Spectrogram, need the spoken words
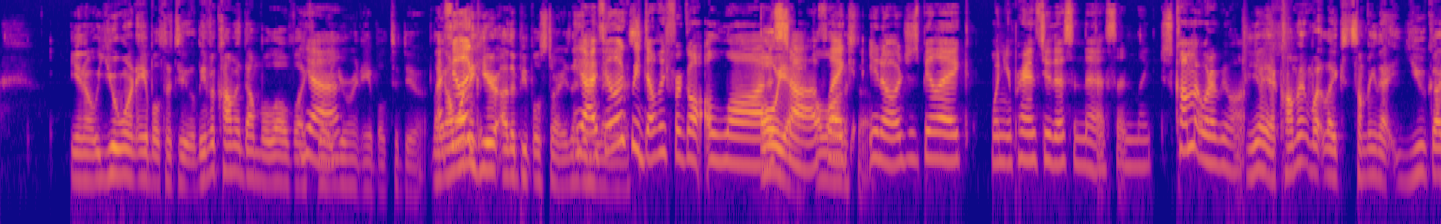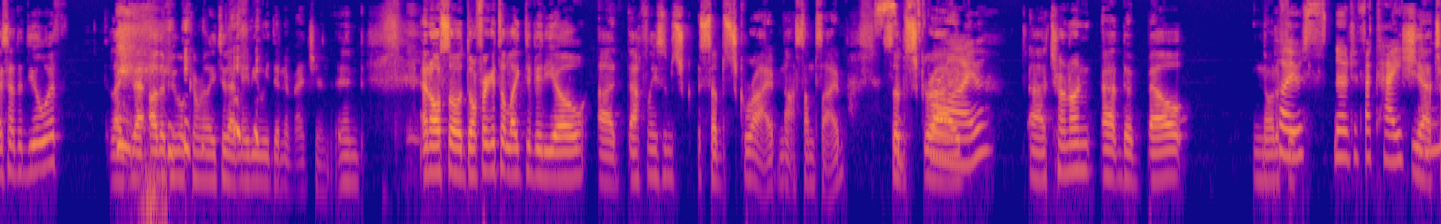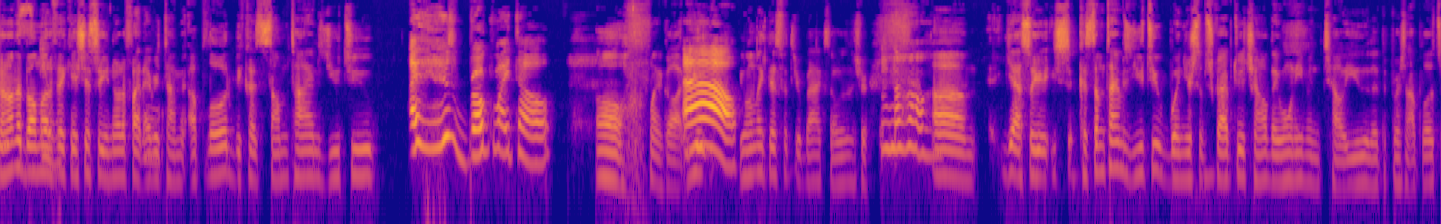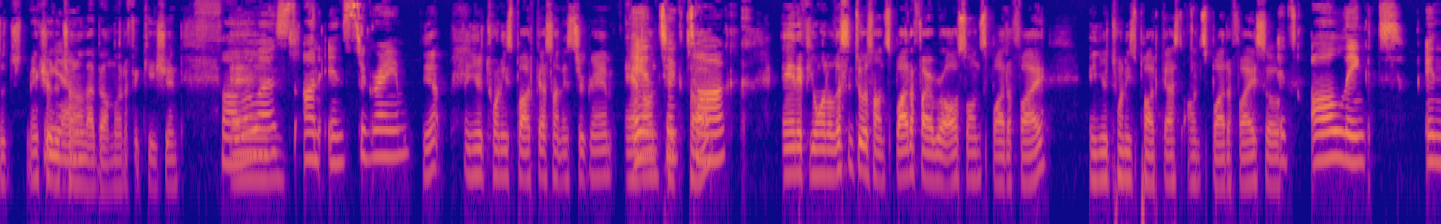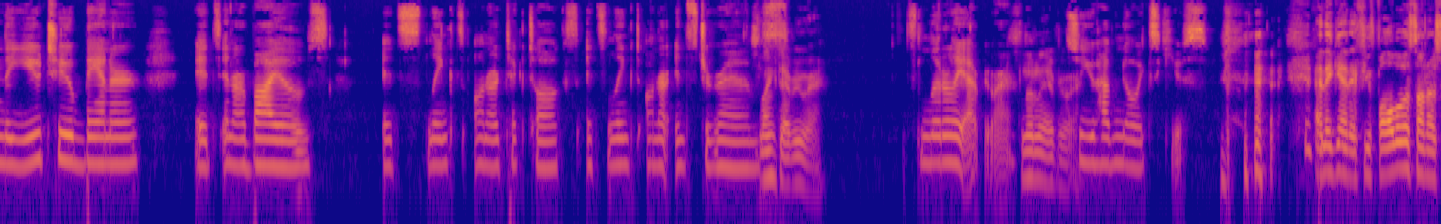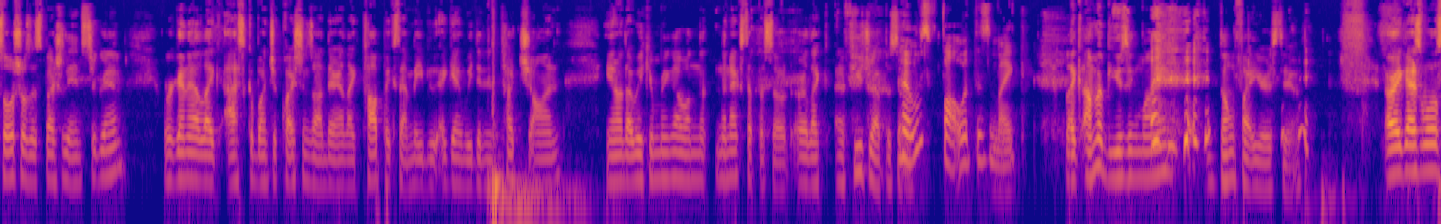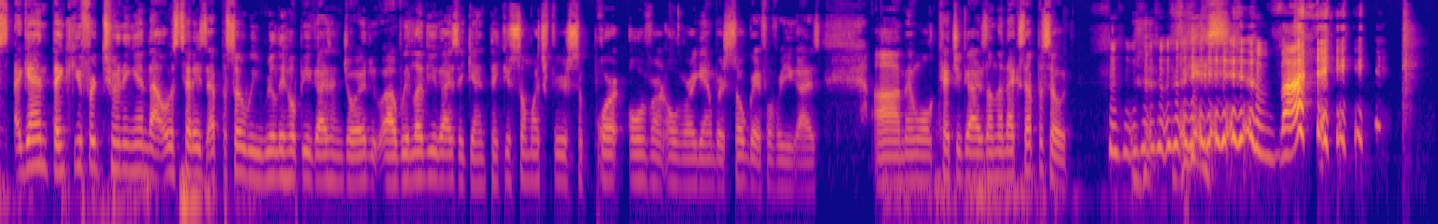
you know you weren't able to do. Leave a comment down below of like Yeah. what you weren't able to do. Like I, feel want like- to hear other people's stories. That'd yeah, I feel like we definitely forgot a lot Oh, of yeah, a stuff. lot of like, stuff. you know, just be like, when your parents do this and this, and like, just comment whatever you want. Yeah, yeah. Comment what like something that you guys had to deal with, like that other people can relate to that maybe we didn't mention. And and also don't forget to like the video. Uh, definitely subs- subscribe, not some side. Subscribe. Uh, turn on uh, the bell notification. Post notifications. Yeah, turn on the bell notification so you're notified every time we upload because sometimes YouTube. I just broke my toe. Oh my god, you, Ow! you went like this with your back, so I wasn't sure. no. Um, yeah, so because sometimes YouTube, when you're subscribed to a channel, they won't even tell you that the person uploads. So just make sure to turn on that bell notification. Follow us on Instagram Yep, and your twenties podcast on Instagram and, and, on TikTok. TikTok. And if you want to listen to us on Spotify, we're also on Spotify. In your twenties podcast on Spotify. So It's all linked in the YouTube banner. It's in our bios. It's linked on our TikToks. It's linked on our Instagrams. it's linked everywhere. It's literally everywhere. It's literally everywhere. So you have no excuse. and again, if you follow us on our socials, especially Instagram, we're gonna like ask a bunch of questions on there and like topics that maybe again we didn't touch on, you know, that we can bring up on the, the next episode or like a future I episode. almost fought with this mic. Like I'm abusing mine. Don't fight yours too. All right, guys. Well, again, thank you for tuning in. That was today's episode. We really hope you guys enjoyed. Uh, we love you guys again. Thank you so much for your support over and over again. We're so grateful for you guys. Um, and we'll catch you guys on the next episode. Peace. Bye.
